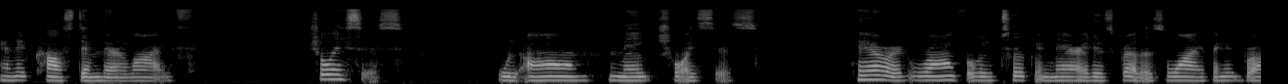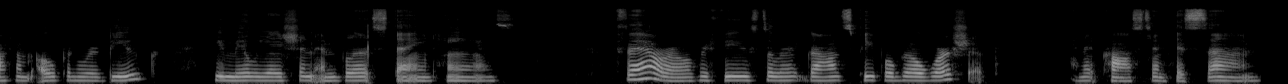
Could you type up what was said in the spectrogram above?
and it cost them their life. Choices. We all make choices. Herod wrongfully took and married his brother's wife, and it brought him open rebuke humiliation, and blood-stained hands. Pharaoh refused to let God's people go worship, and it cost him his son.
